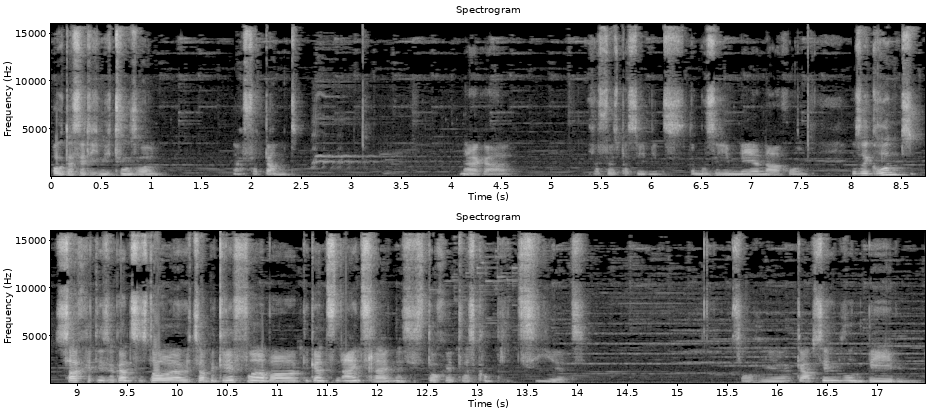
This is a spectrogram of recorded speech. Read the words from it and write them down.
Oh, das hätte ich nicht tun sollen. Ach, verdammt. Na egal. Ich hoffe, es passiert nichts. Da muss ich ihm mehr nachholen. Also die Grundsache dieser ganzen Story habe ich zwar begriffen, aber die ganzen Einzelheiten, es ist doch etwas kompliziert. So, hier gab es irgendwo ein Beben.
